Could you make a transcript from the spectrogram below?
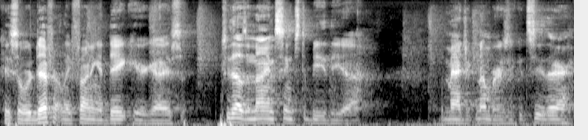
Okay, so we're definitely finding a date here, guys. 2009 seems to be the uh, the magic number, as you can see there.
